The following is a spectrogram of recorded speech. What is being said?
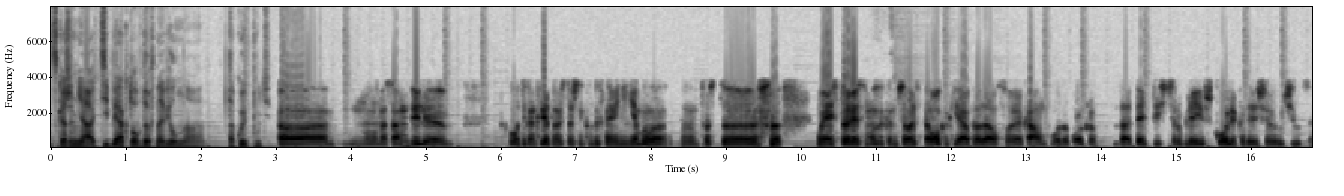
Скажи мне, а тебя кто вдохновил на такой путь? А, ну, на самом деле, какого-то конкретного источника вдохновения не было. Э, Просто моя история с музыкой началась с того, как я продал свой аккаунт World of Warcraft за 5000 рублей в школе, когда еще учился.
